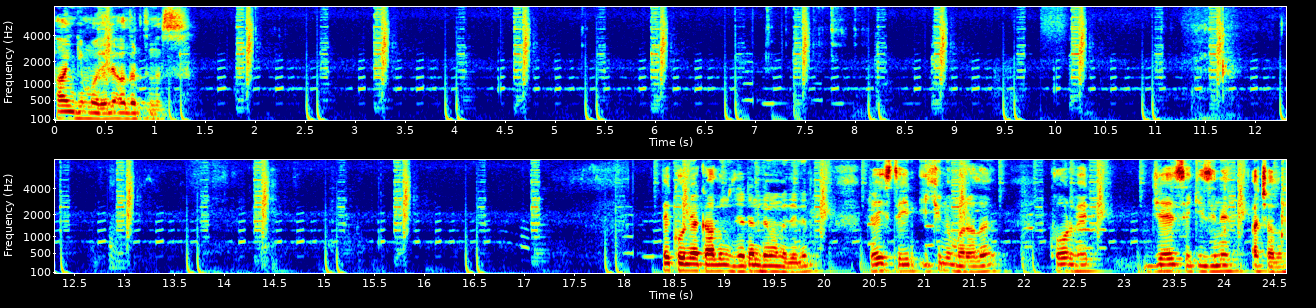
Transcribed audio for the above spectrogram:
hangi modeli alırdınız? Ve konuya kaldığımız yerden devam edelim. Race Day'in 2 numaralı Corvette C8'ini açalım.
